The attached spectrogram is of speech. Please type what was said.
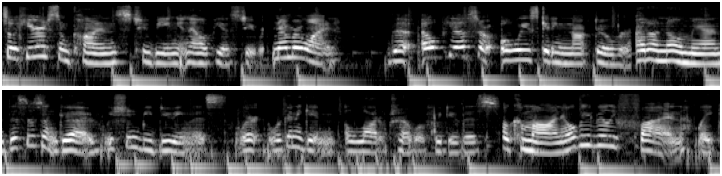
So here are some cons to being an LPS tuber. Number one, the LPS are always getting knocked over. I don't know, man. This isn't good. We shouldn't be doing this. We're, we're gonna get in a lot of trouble if we do this. Oh, come on. It'll be really fun. Like,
